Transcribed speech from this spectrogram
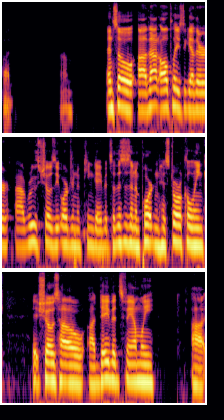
But um, and so uh, that all plays together. Uh, Ruth shows the origin of King David. So this is an important historical link. It shows how uh, David's family uh,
